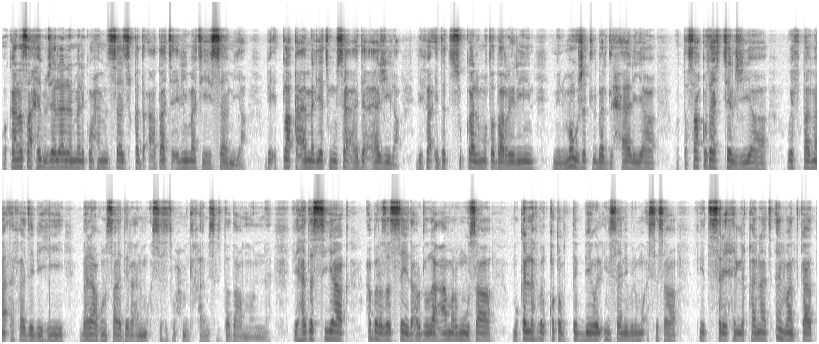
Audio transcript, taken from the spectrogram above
وكان صاحب الجلالة الملك محمد السادس قد أعطى تعليماته السامية بإطلاق عملية مساعدة عاجلة لفائدة السكان المتضررين من موجة البرد الحالية والتساقطات الثلجية وفق ما أفاد به بلاغ صادر عن مؤسسة محمد الخامس للتضامن. في هذا السياق أبرز السيد عبد الله عامر موسى مكلف بالقطب الطبي والإنساني بالمؤسسة في تصريح لقناة انفانتكات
